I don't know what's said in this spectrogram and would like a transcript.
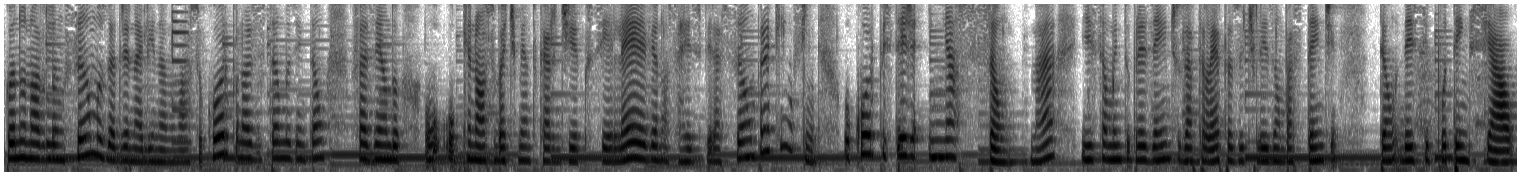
quando nós lançamos adrenalina no nosso corpo, nós estamos então fazendo o, o que nosso batimento cardíaco se eleve, a nossa respiração, para que, enfim, o corpo esteja em ação, né? Isso é muito presente, os atletas utilizam bastante então desse potencial.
